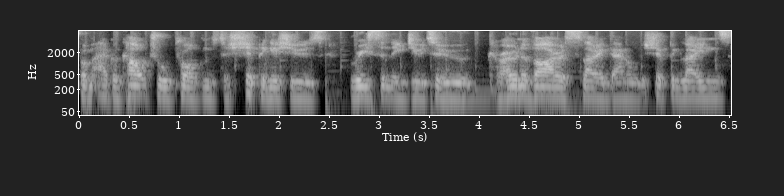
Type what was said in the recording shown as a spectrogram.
from agricultural problems to shipping issues recently due to coronavirus slowing down all the shipping lanes?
